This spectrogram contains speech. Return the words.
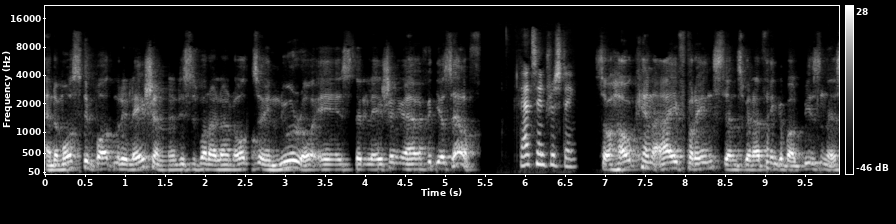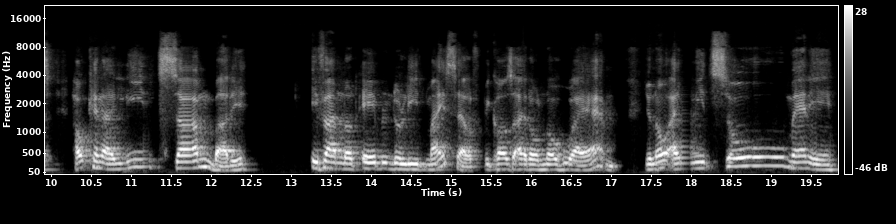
And the most important relation, and this is what I learned also in neuro, is the relation you have with yourself. That's interesting. So, how can I, for instance, when I think about business, how can I lead somebody if I'm not able to lead myself because I don't know who I am? You know, I meet so many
